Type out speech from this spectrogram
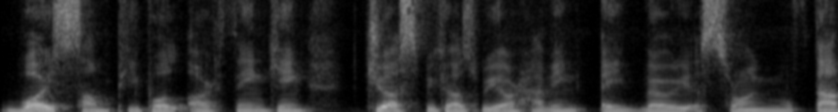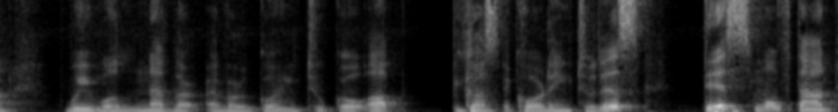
why some people are thinking just because we are having a very strong move down, we will never ever going to go up. Because according to this, this move down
